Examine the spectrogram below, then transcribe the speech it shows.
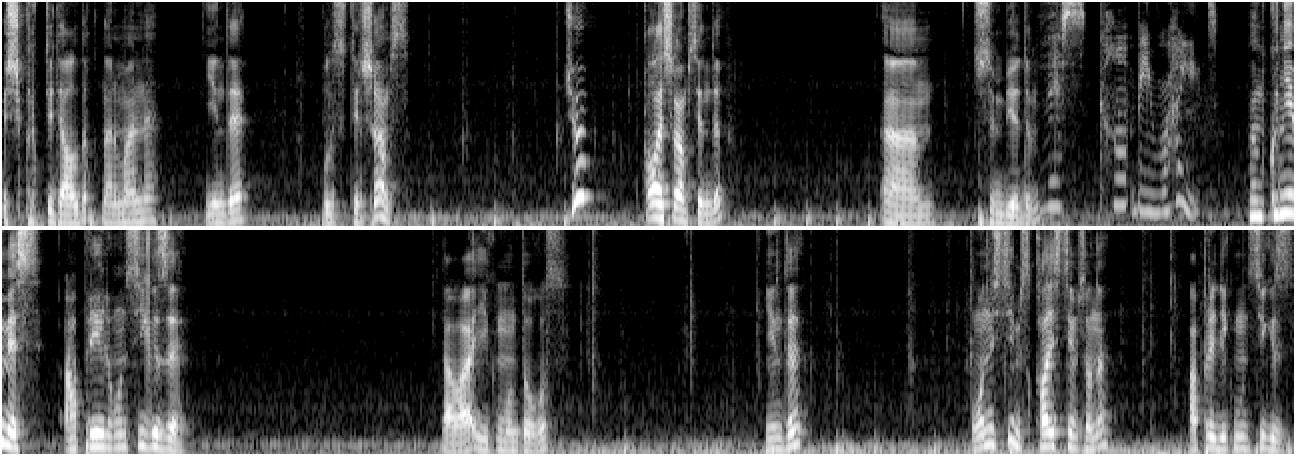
Үш кілтті де алдық нормально. Енді бұл есіктен шығамыз. Че қалай шығамыз енді? Түсінбедім. Can't be right. мүмкін емес. Апрель 18-і давай 2019 енді? Оны істейміз. Қалай істейміз оны? Апрель 2018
